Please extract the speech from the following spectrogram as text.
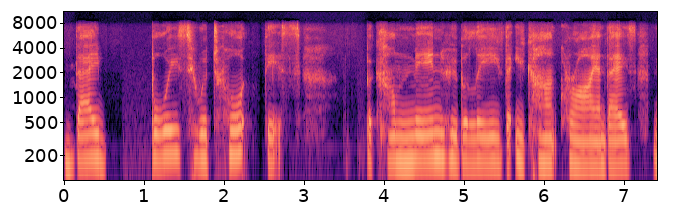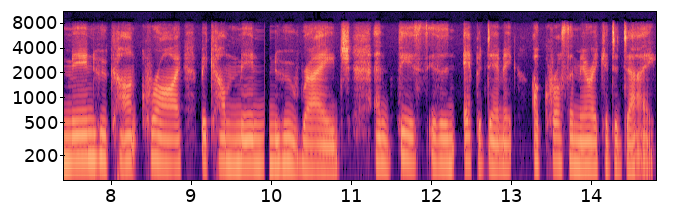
They, boys who are taught this, become men who believe that you can't cry, and those men who can't cry become men who rage. And this is an epidemic across America today.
